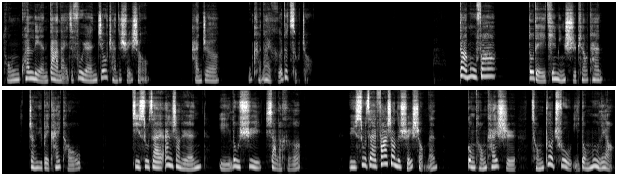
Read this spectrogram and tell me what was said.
同宽脸大奶子妇人纠缠的水手，含着无可奈何的诅咒。大木筏都得天明时漂滩，正预备开头，寄宿在岸上的人已陆续下了河，与宿在发上的水手们共同开始从各处移动木料。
